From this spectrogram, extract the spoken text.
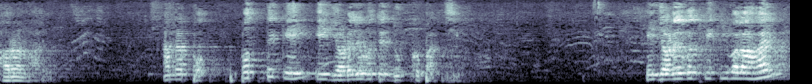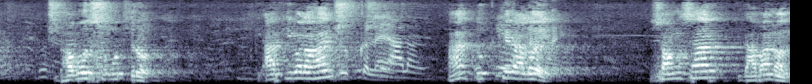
হরণ হয়। আমরা প্রত্যেকেই এই জড়জগতে দুঃখ পাচ্ছি। এই জড়জগৎকে কি বলা হয়? ভব সমুদ্র আর কি বলা হয়? হ্যাঁ দুঃখের আলোয়। সংসার দাবানল।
